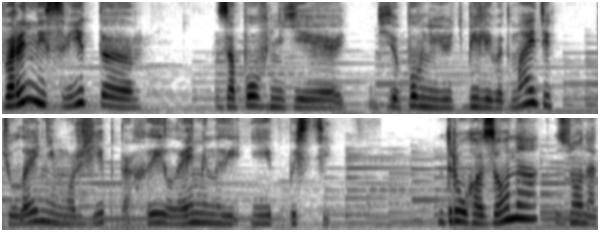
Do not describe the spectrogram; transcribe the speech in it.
Тваринний світ е, заповнює, заповнюють білі ведмеді, тюлені, моржі, птахи, лемінги і писці. Друга зона зона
